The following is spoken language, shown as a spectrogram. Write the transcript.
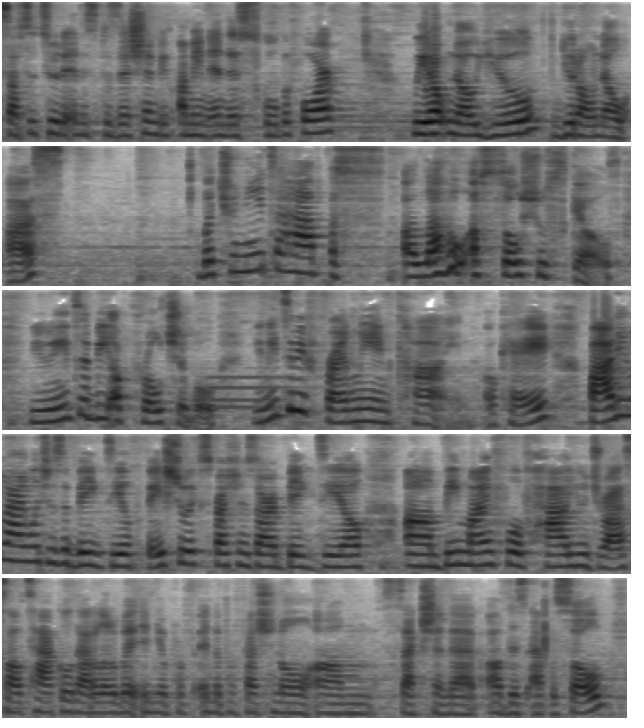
substituted in this position. I mean, in this school before we don't know you, you don't know us. But you need to have a, a level of social skills. You need to be approachable. You need to be friendly and kind, okay? Body language is a big deal. Facial expressions are a big deal. Um, be mindful of how you dress. I'll tackle that a little bit in your in the professional um, section that of this episode.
